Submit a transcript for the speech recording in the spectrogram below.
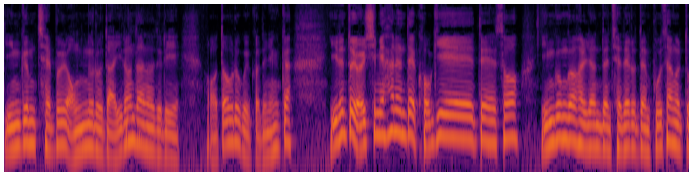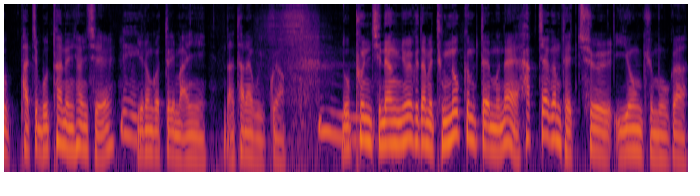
임금체불 억누르다 이런 단어들이 어, 떠오르고 있거든요. 그러니까 일은 또 열심히 하는데 거기에 대해서 임금과 관련된 제대로 된 보상을 또 받지 못하는 현실 네. 이런 것들이 많이 나타나고 있고요. 음. 높은 진학률 그다음에 등록금 때문에 학자금 대출 이용 규모가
